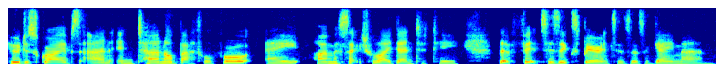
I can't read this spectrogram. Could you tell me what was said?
who describes an internal battle for a homosexual identity that fits his experiences as a gay man.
